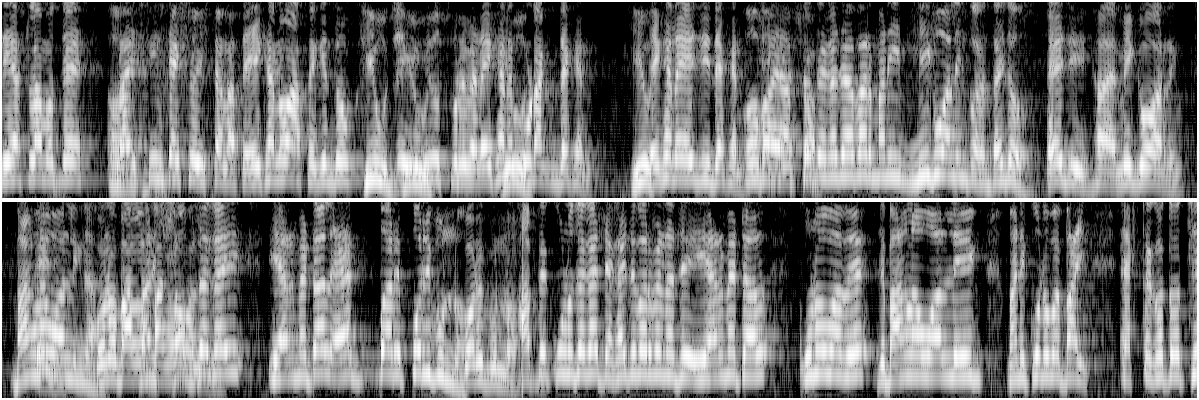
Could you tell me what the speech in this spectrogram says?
দিয়ে আসলাম হচ্ছে প্রায় আচ্ছা, তিন চারশো স্টান আছে। এখানেও আছে কিন্তু হিউজ. হিউজ পরিমাণ। এখানে প্রোডাক্ট দেখেন. এখানে এই যে দেখেন ও ভাই সব- দেখা যায় আবার মানে মিগ ওয়ালিং করেন তাই তো? এই জি হ্যাঁ মিগ ওয়ারিং বাংলা ওয়ালিং না? কোনো বাংলা মানে সব জায়গায় এয়ার মেটাল একবারে পরিপূর্ণ। পরিপূর্ণ। আপনি কোনো জায়গায় দেখাইতে পারবেন না যে এয়ার মেটাল কোনোভাবে যে বাংলা ওয়ার্লিং মানে কোনোভাবে ভাই একটা কথা হচ্ছে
